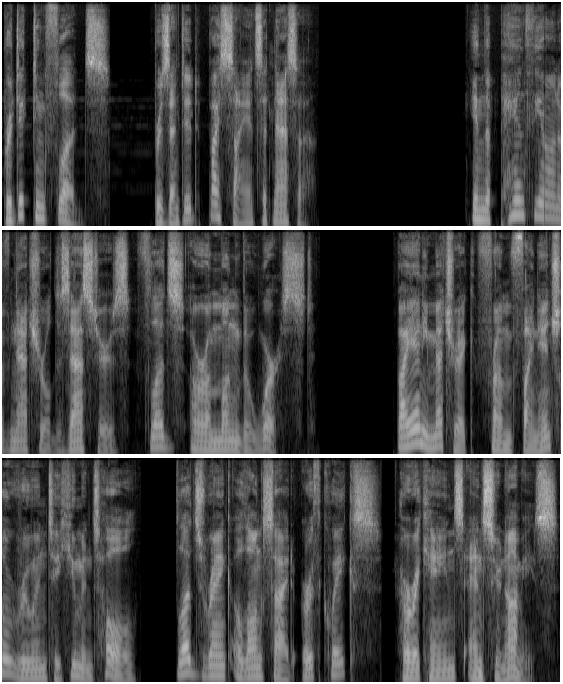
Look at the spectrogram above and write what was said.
Predicting Floods, presented by Science at NASA. In the pantheon of natural disasters, floods are among the worst. By any metric, from financial ruin to human toll, floods rank alongside earthquakes, hurricanes, and tsunamis.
